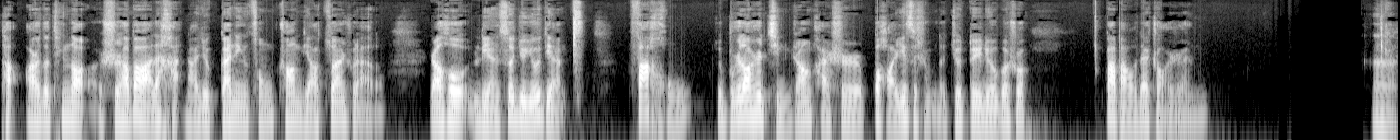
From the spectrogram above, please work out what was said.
他儿子听到是他爸爸在喊他，就赶紧从床底下钻出来了，然后脸色就有点发红，就不知道是紧张还是不好意思什么的，就对刘哥说：“爸爸，我在找人。”嗯，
